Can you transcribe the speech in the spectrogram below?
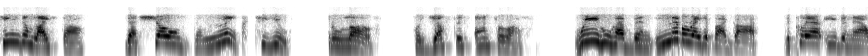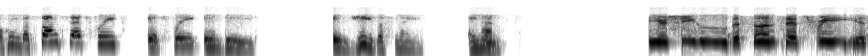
kingdom lifestyle that shows the link to you through love for justice and for us. We who have been liberated by God declare even now, whom the Son sets free is free indeed. In Jesus' name, amen. He or she who the Son sets free is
